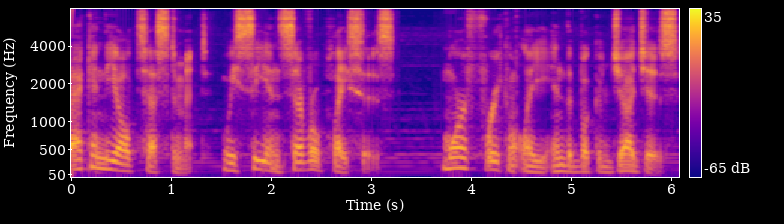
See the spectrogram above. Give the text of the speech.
Back in the Old Testament, we see in several places, more frequently in the book of Judges,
